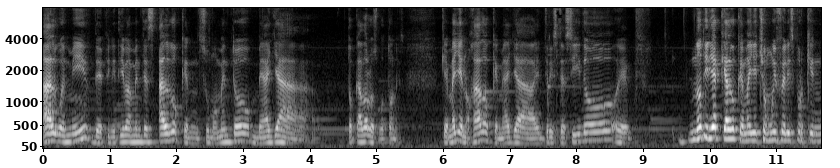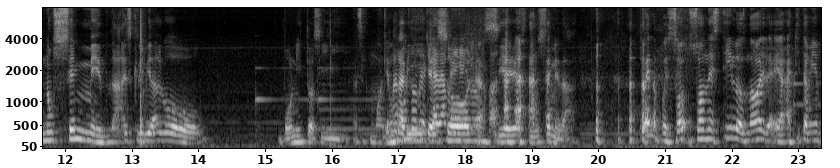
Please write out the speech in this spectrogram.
algo en mí definitivamente es algo que en su momento me haya tocado los botones. Que me haya enojado, que me haya entristecido. eh, no diría que algo que me haya hecho muy feliz porque no se me da escribir algo bonito así. Así como Qué maravilla el sol. Así es, no se me da. Bueno, pues son, son estilos, ¿no? Eh, Aquí también,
